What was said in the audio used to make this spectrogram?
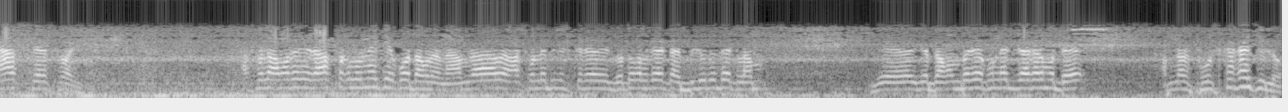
কাজ শেষ হয়। আসলে আমাদের এই রাস্তাগুলো নিয়ে কেউ কথা বলে না। আমরা আসলে বিশেষ করে গতকালকে একটা ভিডিওতে দেখলাম যে ওই যে কোনো এক জায়গার মধ্যে আপনার ফুচকা খাইছিল?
